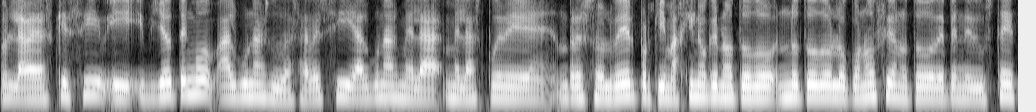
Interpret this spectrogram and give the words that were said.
La verdad es que sí, y yo tengo algunas dudas, a ver si algunas me, la, me las puede resolver, porque imagino que no todo, no todo lo conoce o no todo depende de usted.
